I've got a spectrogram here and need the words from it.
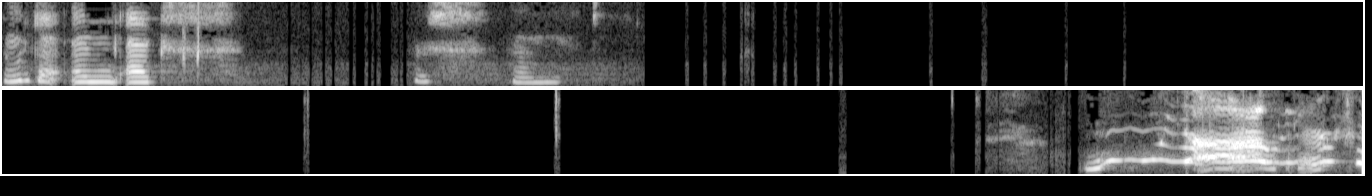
I'm gonna get MX. There's, um, Yeah, Monster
